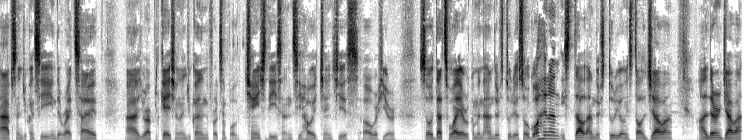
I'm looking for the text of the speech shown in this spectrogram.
apps, and you can see in the right side uh, your application, and you can, for example, change this and see how it changes over here so that's why I recommend Android Studio so go ahead and install Android Studio install Java uh, learn Java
